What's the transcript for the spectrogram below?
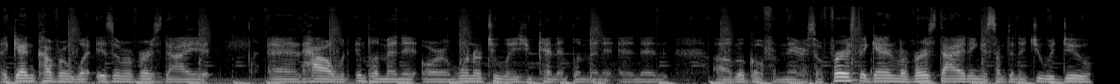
Again, cover what is a reverse diet and how I would implement it, or one or two ways you can implement it, and then uh, we'll go from there. So first, again, reverse dieting is something that you would do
